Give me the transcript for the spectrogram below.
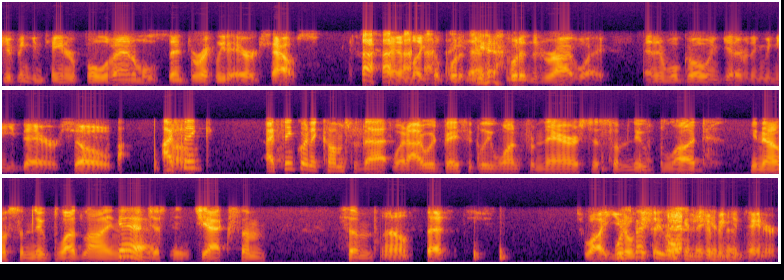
shipping container full of animals sent directly to Eric's house, and like they'll put it in the, Yeah. put it in the driveway, and then we'll go and get everything we need there. So I Um, think I think when it comes to that, what I would basically want from there is just some new blood, you know, some new bloodline. Yeah. Just inject some some well, that's that's why you Well, don't get the especially, like, plastic in the- in shipping the- container.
